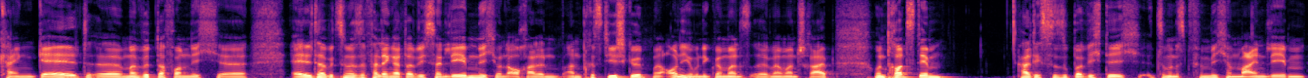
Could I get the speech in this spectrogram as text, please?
kein Geld, äh, man wird davon nicht äh, älter, beziehungsweise verlängert dadurch sein Leben nicht und auch an, an Prestige gewinnt man auch nicht unbedingt, wenn man, äh, wenn man schreibt. Und trotzdem trotzdem halte ich es für super wichtig, zumindest für mich und mein Leben,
